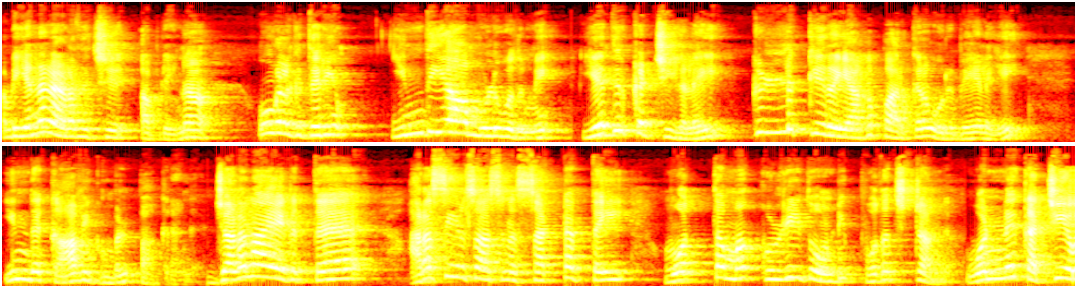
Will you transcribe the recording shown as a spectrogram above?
அப்படி என்ன நடந்துச்சு அப்படின்னா உங்களுக்கு தெரியும் இந்தியா முழுவதுமே எதிர்க்கட்சிகளை கிள்ளுக்கீரையாக பார்க்கிற ஒரு வேலையை இந்த காவி கும்பல் பார்க்குறாங்க. ஜனநாயகத்தை அரசியல் சாசன சட்டத்தை மொத்தமாக குழி தோண்டி புதைச்சிட்டாங்க. ஒன்று கட்சியை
